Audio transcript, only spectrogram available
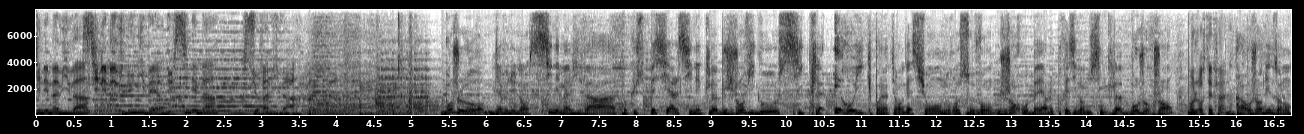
Cinéma Viva, l'univers du cinéma sur Aviva. Bonjour, bienvenue dans Cinéma Viva, focus spécial Ciné-Club Jean Vigo, cycle héroïque pour l'interrogation. Nous recevons Jean Aubert, le président du Ciné-Club. Bonjour Jean. Bonjour Stéphane. Alors aujourd'hui, nous allons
